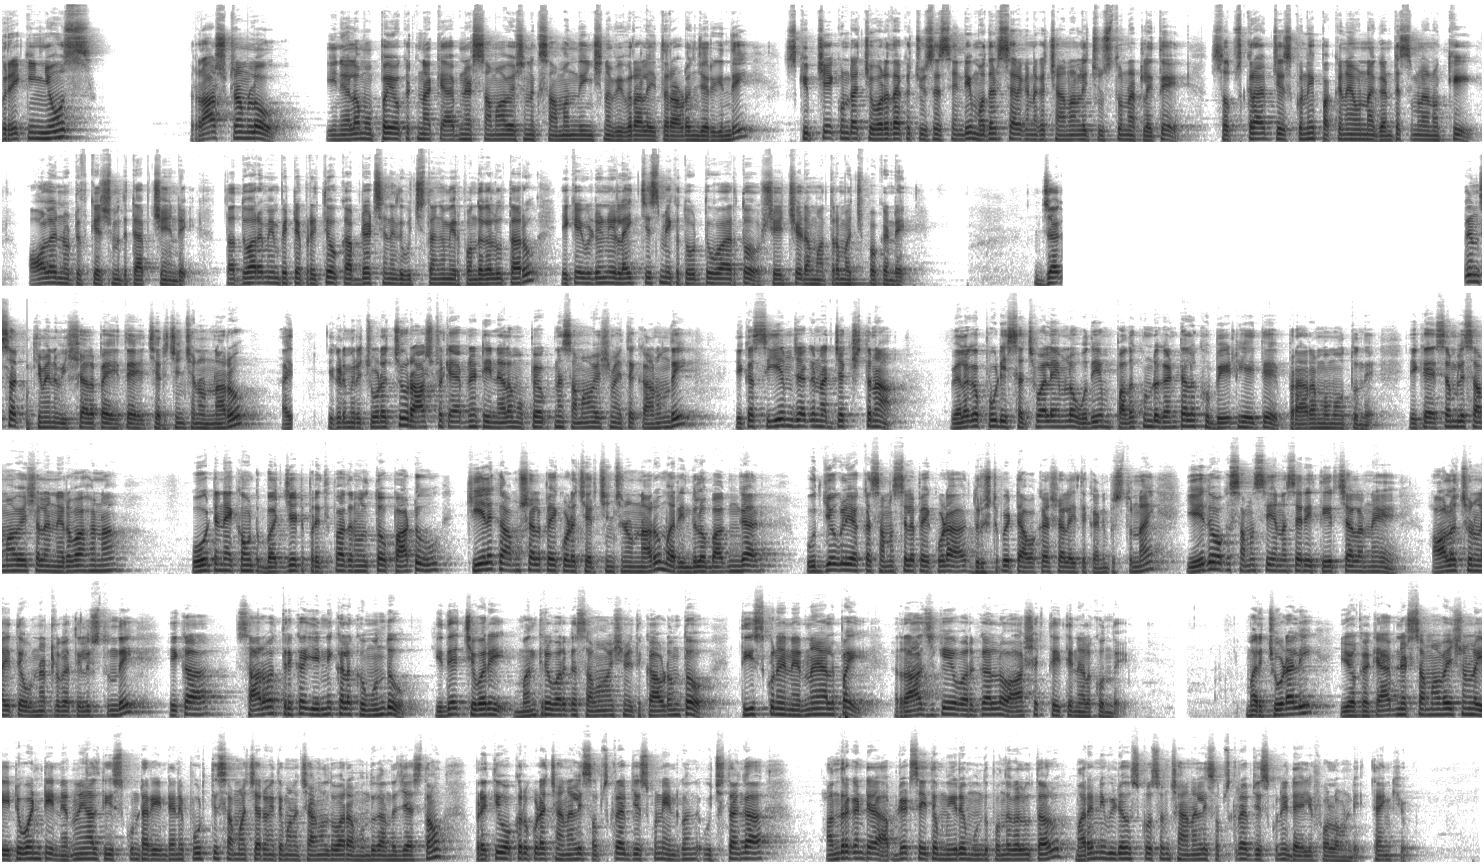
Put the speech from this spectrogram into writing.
Breaking news. రాష్ట్రంలో ఈ నెల ముప్పై ఒకటిన కేబినెట్ సమావేశానికి సంబంధించిన వివరాలు అయితే రావడం జరిగింది. స్కిప్ చేయకుండా చివరిదాకా చూసేసేయండి. మొదటిసారి కనుక ఛానల్ని చూస్తున్నట్లయితే సబ్స్క్రైబ్ చేసుకుని పక్కనే ఉన్న గంట సిమ్లా నొక్కి ఆల్ అండ్ నోటిఫికేషన్ మీద ట్యాప్ చేయండి. తద్వారా మేము పెట్టే ప్రతి ఒక్క అప్డేట్స్ అనేది ఉచితంగా మీరు పొందగలుగుతారు. ఇక ఈ వీడియోని లైక్ చేసి మీకు తోటి వారితో షేర్ చేయడం మాత్రం మర్చిపోకండి. జగ జగన్ సార్ ముఖ్యమైన విషయాలపై అయితే చర్చించనున్నారు. ఇక్కడ మీరు చూడొచ్చు రాష్ట్ర కేబినెట్ ఈ నెల ముప్పై ఒకటిన సమావేశం అయితే కానుంది. ఇక సీఎం జగన్ అధ్యక్షతన వెలగపూడి సచివాలయంలో ఉదయం పదకొండు గంటలకు భేటీ అయితే ప్రారంభమవుతుంది. ఇక అసెంబ్లీ సమావేశాల నిర్వహణ ఓటెన్ అకౌంట్ బడ్జెట్ ప్రతిపాదనలతో పాటు కీలక అంశాలపై కూడా చర్చించనున్నారు. మరి ఇందులో భాగంగా ఉద్యోగుల యొక్క సమస్యలపై కూడా దృష్టి పెట్టే అవకాశాలు అయితే కనిపిస్తున్నాయి. ఏదో ఒక సమస్య అయినా సరే తీర్చాలనే ఆలోచనలు అయితే ఉన్నట్లుగా తెలుస్తుంది. ఇక సార్వత్రిక ఎన్నికలకు ముందు ఇదే చివరి మంత్రివర్గ సమావేశం అయితే కావడంతో తీసుకునే నిర్ణయాలపై రాజకీయ వర్గాల్లో ఆసక్తి అయితే నెలకొంది. మరి చూడాలి ఈ యొక్క కేబినెట్ సమావేశంలో ఎటువంటి నిర్ణయాలు తీసుకుంటారు ఏంటి పూర్తి సమాచారం అయితే మన ఛానల్ ద్వారా ముందుగా అందజేస్తాం. ప్రతి ఒక్కరు కూడా ఛానల్ని సబ్స్క్రైబ్ చేసుకుని ఎందుకంటే ఉచితంగా అందరికంటే అప్డేట్స్ అయితే మీరే ముందు పొందగలుగుతారు. మరిన్ని వీడియోస్ కోసం ఛానల్ని సబ్స్క్రైబ్ చేసుకుని డైలీ ఫాలో అవ్వండి. Thank you.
